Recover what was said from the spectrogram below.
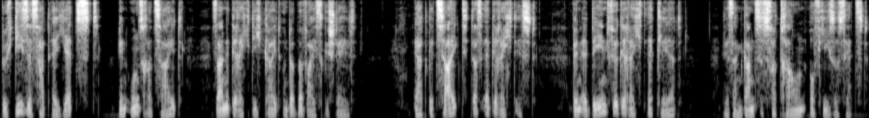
Durch dieses hat er jetzt, in unserer Zeit, seine Gerechtigkeit unter Beweis gestellt. Er hat gezeigt, dass er gerecht ist, wenn er den für gerecht erklärt, der sein ganzes Vertrauen auf Jesus setzt.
